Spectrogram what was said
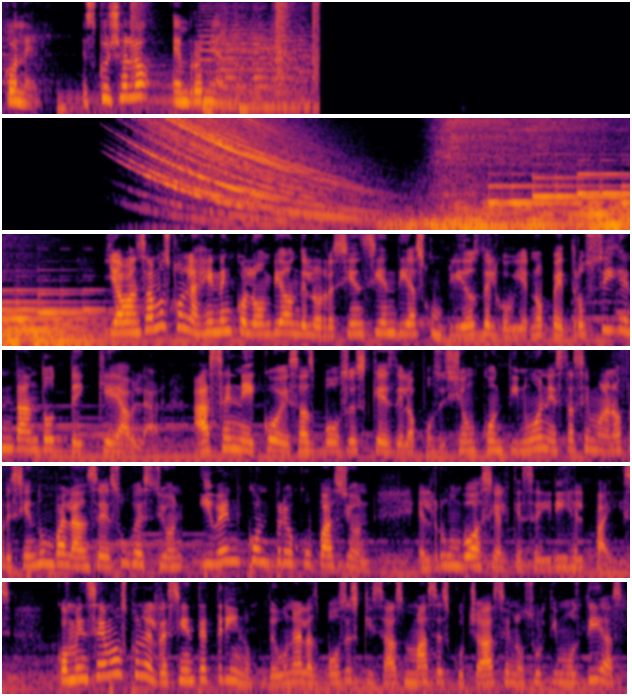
con él. Escúchalo en bromeando. Avanzamos con la agenda en Colombia donde los recién 100 días cumplidos del gobierno Petro siguen dando de qué hablar. Hacen eco esas voces que desde la oposición continúan esta semana ofreciendo un balance de su gestión y ven con preocupación el rumbo hacia el que se dirige el país. Comencemos con el reciente trino de una de las voces quizás más escuchadas en los últimos días,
